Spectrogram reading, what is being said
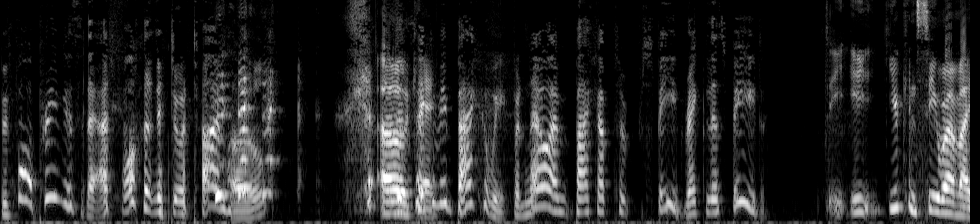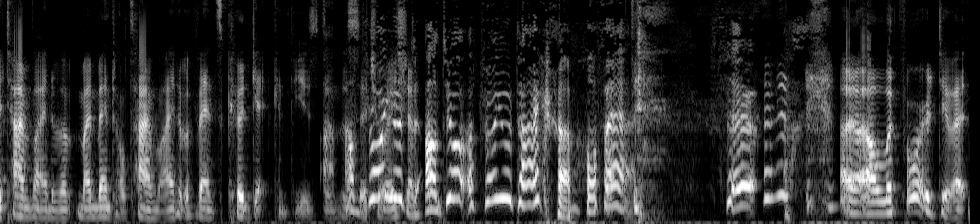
Before, previously, I'd fallen into a time hole. Oh, It's okay. taken me back a week, but now I'm back up to speed, regular speed. You can see where my timeline of my mental timeline of events could get confused in this I'll draw you. situation. A, I'll draw. I'll draw you a diagram of that. so, I'll look forward to it.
